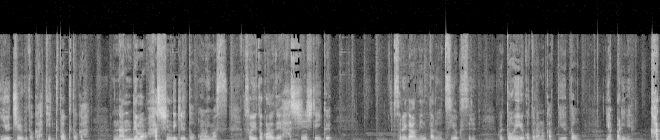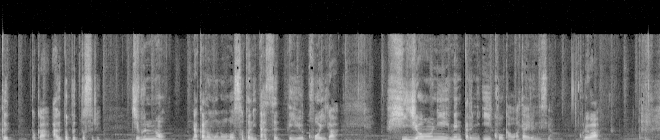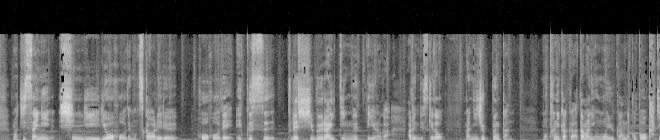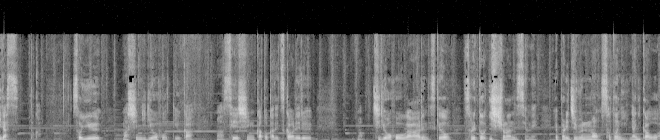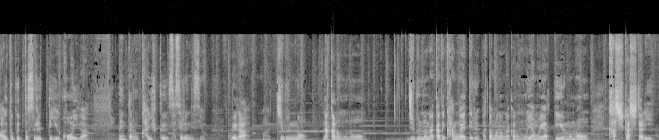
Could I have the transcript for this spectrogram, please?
YouTube とか TikTok とか何でも発信できると思います。そういうところで発信していく。それがメンタルを強くするこれどういうことなのかっていうとやっぱりね書くとかアウトプットする自分の中のものを外に出すっていう行為が非常にメンタルにいい効果を与えるんですよ。これはまあ、実際に心理療法でも使われる方法でエクスプレッシブライティングっていうのがあるんですけど、まあ、20分間もうとにかく頭に思い浮かんだことを書き出すとかそういう、まあ、心理療法っていうか、まあ、精神科とかで使われる、まあ、治療法があるんですけどそれと一緒なんですよね。やっぱり自分の外に何かをアウトプットするっていう行為がメンタルを回復させるんですよ。これが、まあ、自分の中のものを自分の中で考えてる頭の中のモヤモヤっていうものを可視化したり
